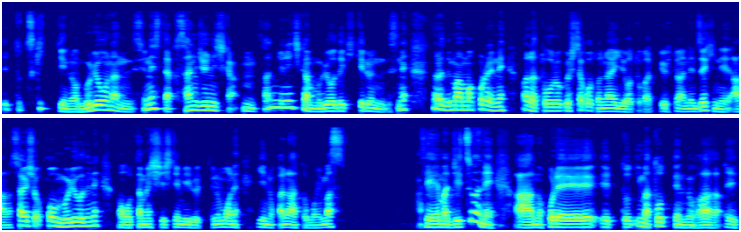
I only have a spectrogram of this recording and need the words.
えっと、月っていうのは無料なんですよね。なんか30日間。うん、30日間無料で聞けるんですね。なので、まあまあ、これね、まだ登録したことないよとかっていう人はね、ぜひね、あの、最初、こう、無料でね、まあ、お試ししてみるっていうのもね、いいのかなと思います。で、まあ、実はね、あの、これ、えっと、今撮ってんのが、え、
